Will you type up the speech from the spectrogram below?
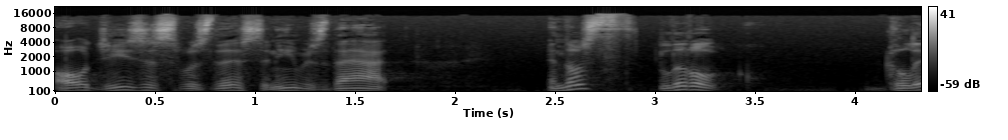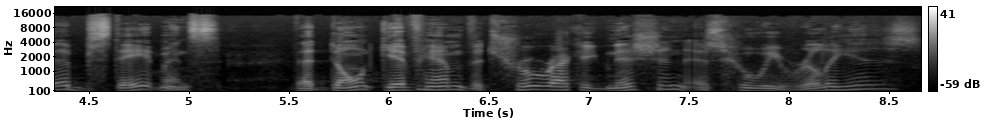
Oh, Jesus was this and he was that. And those little glib statements that don't give him the true recognition as who he really is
